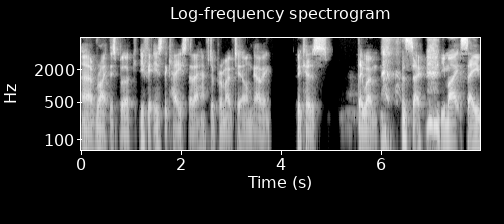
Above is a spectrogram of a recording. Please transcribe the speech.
uh, write this book if it is the case that I have to promote it ongoing because they won't. so you might save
